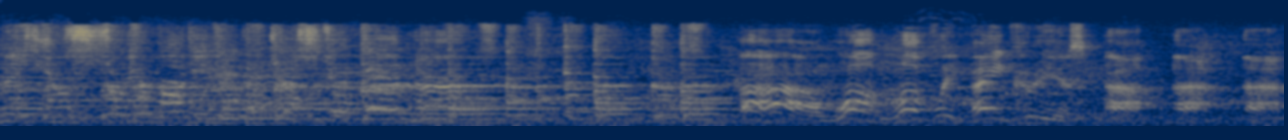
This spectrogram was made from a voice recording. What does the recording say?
mixture, so your body can digest your dinner. Ah, one lovely pancreas. Ah, ah, ah.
